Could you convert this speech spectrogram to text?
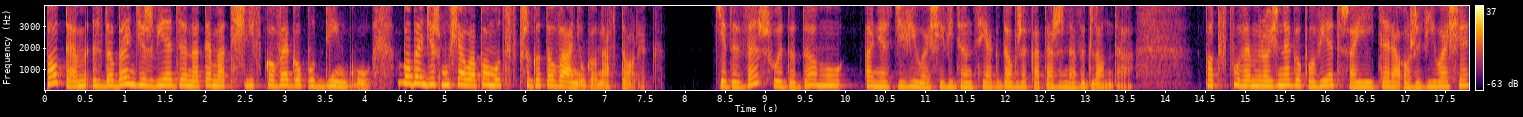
Potem zdobędziesz wiedzę na temat śliwkowego puddingu, bo będziesz musiała pomóc w przygotowaniu go na wtorek. Kiedy weszły do domu, Ania zdziwiła się, widząc, jak dobrze Katarzyna wygląda. Pod wpływem mroźnego powietrza jej cera ożywiła się,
